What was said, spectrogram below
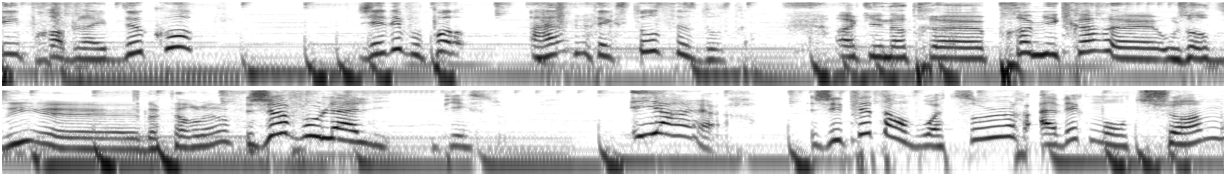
des problèmes de couple, gênez-vous pas. Hein? Texto 6 12 30. OK, notre euh, premier cas euh, aujourd'hui, euh, Dr. Love? Je vous la lis, bien sûr. Hier, j'étais en voiture avec mon chum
